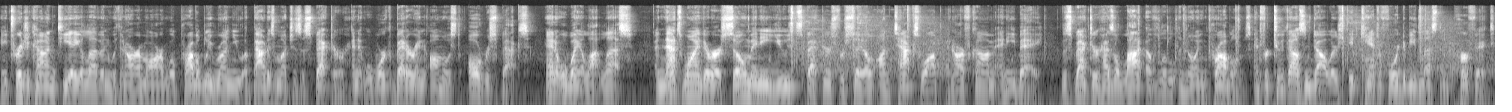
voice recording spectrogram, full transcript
A Trijicon TA11 with an RMR will probably run you about as much as a Spectre, and it will work better in almost all respects, and it will weigh a lot less. And that's why there are so many used Spectres for sale on TaxSwap and ARFCOM and eBay. The Spectre has a lot of little annoying problems, and for $2,000 it can't afford to be less than perfect.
